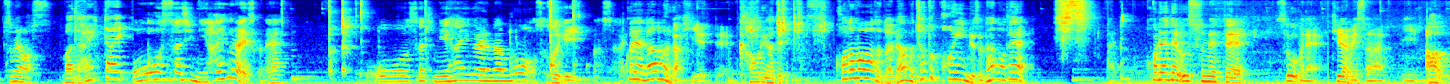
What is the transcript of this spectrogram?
詰めます。まあ大体大さじ2杯ぐらいですかね。大さじ2杯ぐらいのラムを注ぎます、はい、これでラムが冷えて香りが出てきます。このままだとラムちょっと濃いんですよ。なので、はい、これで薄めてすごくねティラミスに合う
